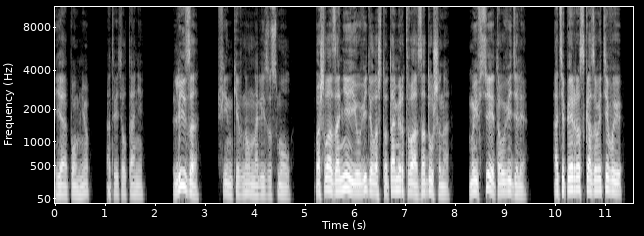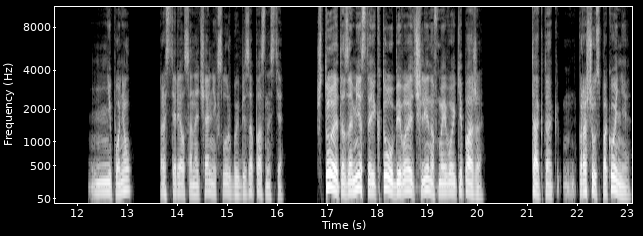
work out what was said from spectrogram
«Я помню», — ответил Тани. «Лиза!» — Фин кивнул на Лизу Смол. «Пошла за ней и увидела, что та мертва, задушена. Мы все это увидели. А теперь рассказывайте вы». «Не понял», — растерялся начальник службы безопасности. «Что это за место и кто убивает членов моего экипажа?» «Так, так, прошу, спокойнее».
